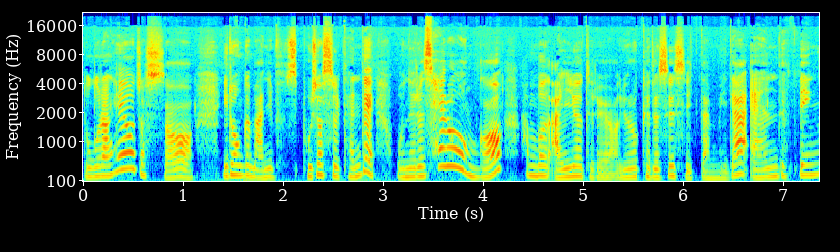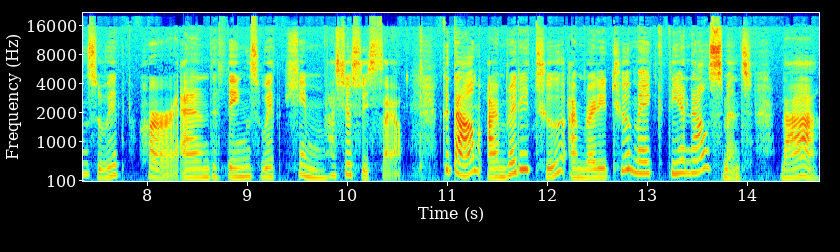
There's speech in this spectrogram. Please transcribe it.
누구랑 헤어졌어. 이런 거 많이 보셨을 텐데 오늘은 새로운 거 한번 알려드려요. 이렇게도 쓸 수 있답니다. and things with her and things with him 하실 수 있어요. 그 다음 I'm ready to, I'm ready to make the announcement. 나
